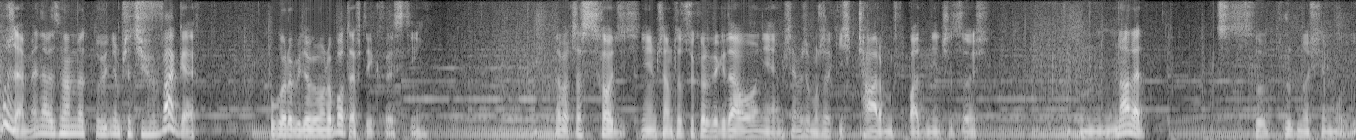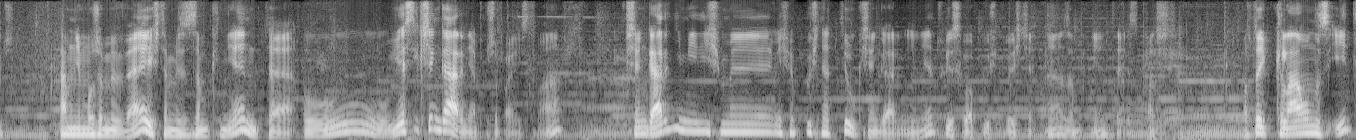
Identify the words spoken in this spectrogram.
Możemy, nawet mamy odpowiednią przeciwwagę. Hugo robi dobrą robotę w tej kwestii. Dobra, czas schodzić. Nie wiem, czy nam to cokolwiek dało. Nie, myślałem, że może jakiś charm wpadnie, czy coś. Mm, No ale... Trudno się mówić. Tam nie możemy wejść, tam jest zamknięte. Uuu, jest i księgarnia, proszę państwa. W księgarni mieliśmy, mieliśmy pójść na tył księgarni, nie? Tu jest chyba pójść, wejście. A, zamknięte jest, patrzcie. A tutaj clown z It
